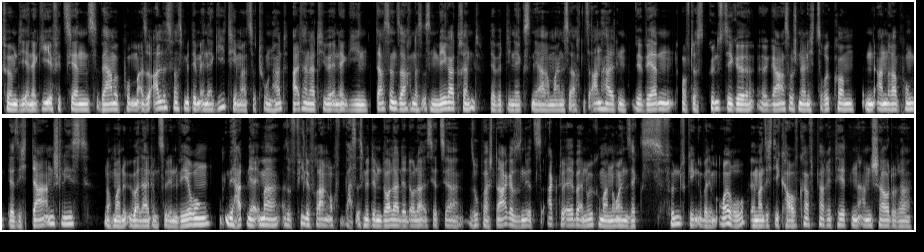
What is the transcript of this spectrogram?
Firmen, die Energieeffizienz, Wärmepumpen, also alles, was mit dem Energiethema zu tun hat, alternative Energien, das sind Sachen, das ist ein Megatrend, der wird die nächsten Jahre meines Erachtens anhalten. Wir werden auf das günstige äh, Gas so schnell nicht zurückkommen. Ein anderer Punkt, der sich da anschließt, nochmal eine Überleitung zu den Währungen. Wir hatten ja immer, also viele fragen auch, was ist mit dem Dollar? Der Dollar ist jetzt ja super stark, also sind jetzt aktuell bei 0,965 gegenüber dem Euro. Wenn man sich die Kaufkraftparitäten anschaut oder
